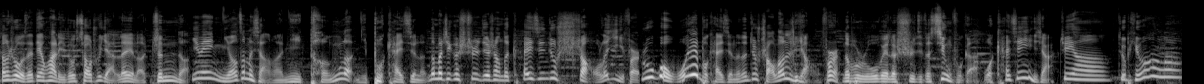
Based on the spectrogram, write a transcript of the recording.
当时我在电话里都笑出眼泪了，真的。因为你要这么想啊，你疼了，你不开心了，那么这个。世界上的开心就少了一份，如果我也不开心了，那就少了两份。那不如为了世界的幸福感，我开心一下，这样就平衡了。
